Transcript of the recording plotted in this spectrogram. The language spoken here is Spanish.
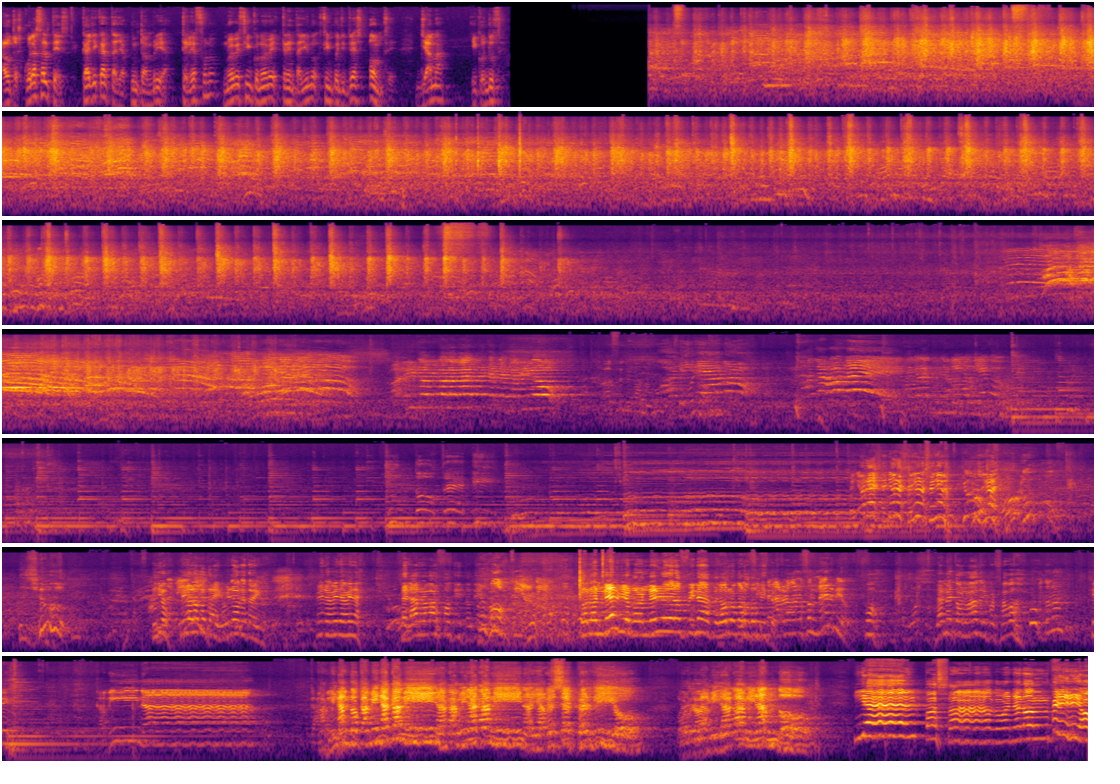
Autoescuela Saltés, calle Cartaya, Punta Ambría. Teléfono 959 31 53 11. Llama y conduce. La tío. Con los nervios, con los nervios de la final, te lo ha robado fotito. ¿Te roban los nervios? Dame tono, Adri, por favor. ¿Tono? Sí. Camina. Caminando, camina, camina, camina, camina y a veces perdido por la vida caminando. Y el pasado en el olvido.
